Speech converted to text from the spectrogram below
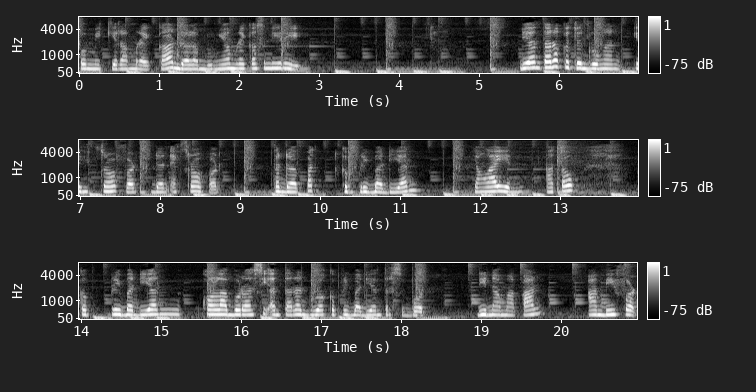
pemikiran mereka dalam dunia mereka sendiri. Di antara kecenderungan introvert dan extrovert, terdapat kepribadian yang lain atau kepribadian kolaborasi antara dua kepribadian tersebut dinamakan ambivert.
